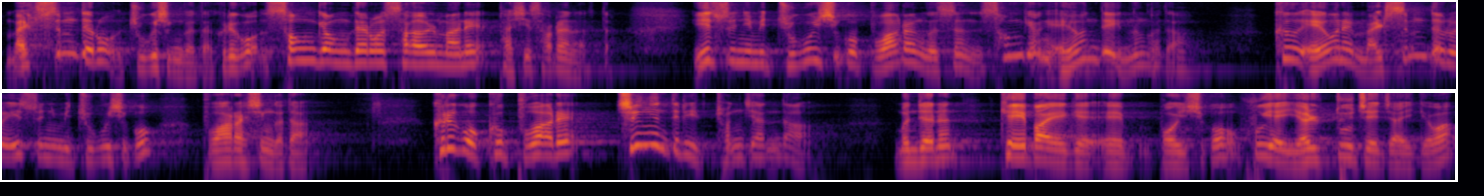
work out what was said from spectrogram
말씀대로 죽으신 거다. 그리고 성경대로 사흘 만에 다시 살아났다. 예수님이 죽으시고 부활한 것은 성경에 예언되어 있는 거다. 그 예언의 말씀대로 예수님이 죽으시고 부활하신 거다. 그리고 그 부활에 증인들이 존재한다. 먼저는 게바에게 보이시고 후에 열두 제자에게와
